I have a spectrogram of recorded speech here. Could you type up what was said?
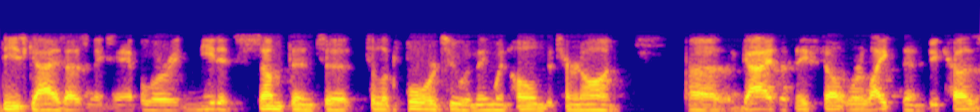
these guys as an example or needed something to to look forward to when they went home to turn on uh, guys that they felt were like them because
